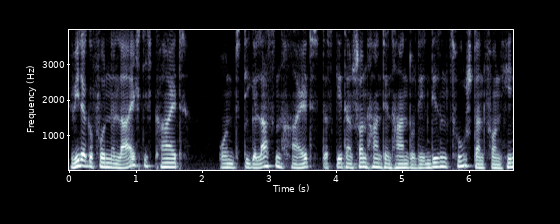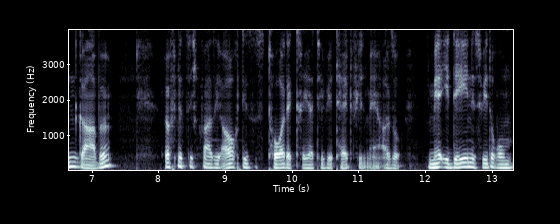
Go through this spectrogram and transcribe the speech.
Wiedergefundene Leichtigkeit und die Gelassenheit, das geht dann schon Hand in Hand. Und in diesem Zustand von Hingabe öffnet sich quasi auch dieses Tor der Kreativität viel mehr. Also Mehr Ideen ist wiederum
